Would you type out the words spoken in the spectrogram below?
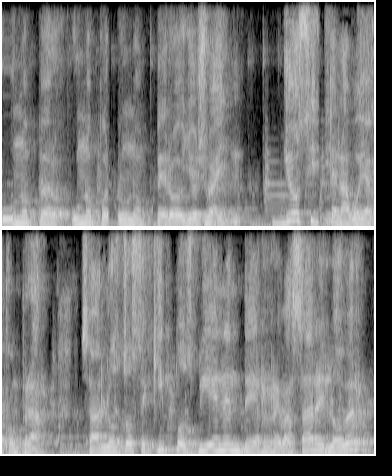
1 por 1 por 1. Pero Joshua, yo sí te la voy a comprar. O sea, los dos equipos vienen de rebasar el over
